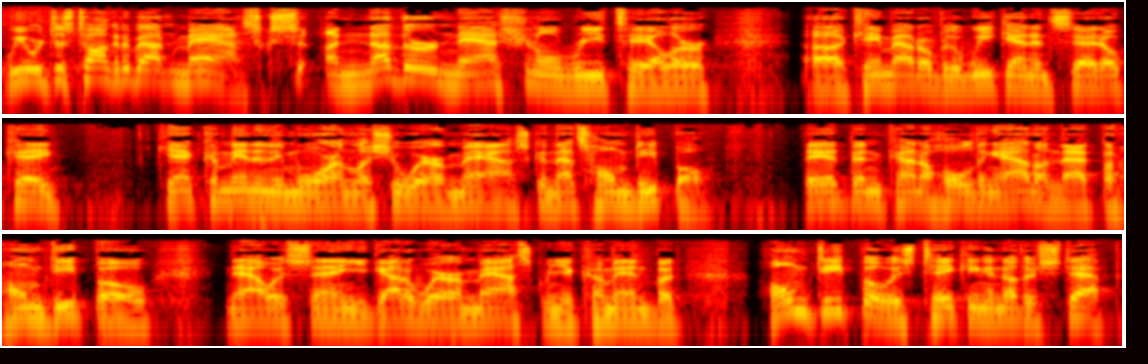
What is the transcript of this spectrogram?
We were just talking about masks. Another national retailer uh, came out over the weekend and said, okay, can't come in anymore unless you wear a mask, and that's Home Depot. They had been kind of holding out on that, but Home Depot now is saying you got to wear a mask when you come in. But Home Depot is taking another step.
